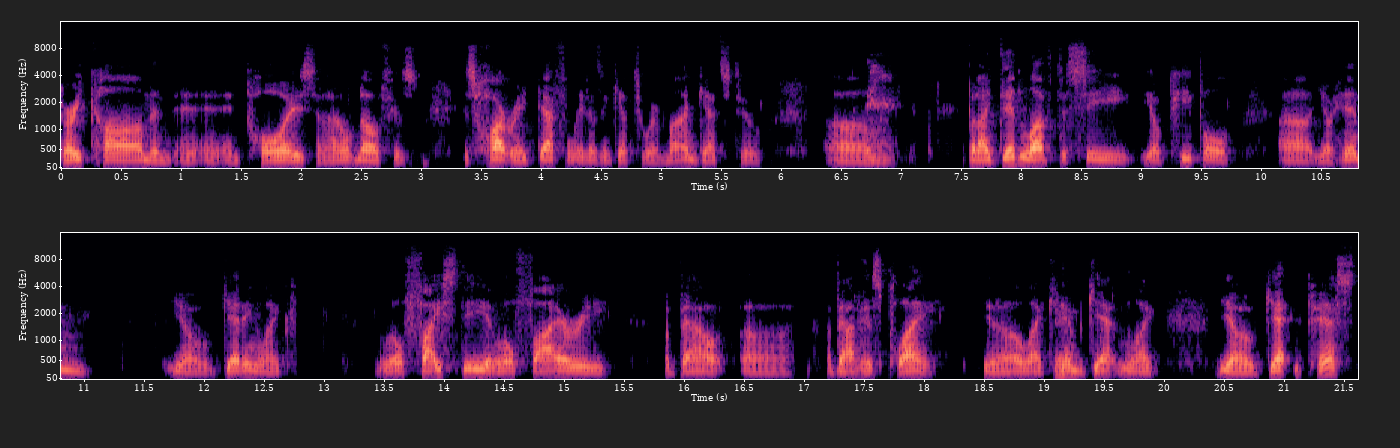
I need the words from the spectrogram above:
very calm and, and and poised. And I don't know if his his heart rate definitely doesn't get to where mine gets to. Um, but I did love to see you know people, uh, you know him, you know getting like a little feisty and a little fiery about uh, about his play. You know, like Yeah. him getting like you know getting pissed.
